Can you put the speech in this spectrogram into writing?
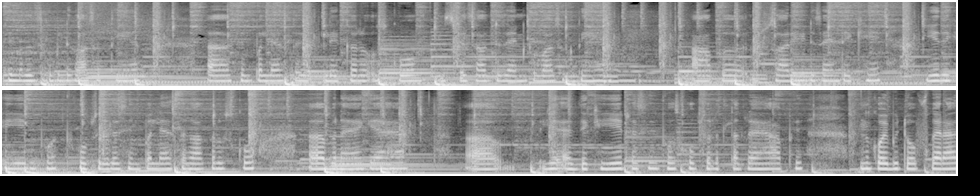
की मदद से भी लगा सकती हैं। सिंपल लेस लेकर उसको उसके साथ डिज़ाइन करवा सकती हैं। आप सारे डिज़ाइन देखें। ये देखें, ये भी बहुत खूबसूरत है। सिंपल लेस लगाकर उसको बनाया गया है। ये देखिए, ये ड्रेस बहुत खूबसूरत लग रहा है। आप कोई भी टॉप वगैरह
